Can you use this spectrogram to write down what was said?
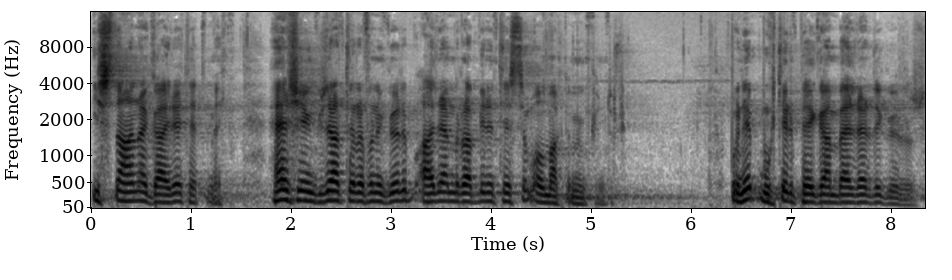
İslahına gayret etmek. Her şeyin güzel tarafını görüp alem Rabbine teslim olmak da mümkündür. Bunu hep muhtelif peygamberlerde görürüz.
